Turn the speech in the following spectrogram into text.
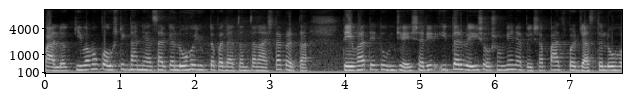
पालक किंवा मग पौष्टिक धान्य यासारख्या लोहयुक्त पदार्थांचा नाश्ता करता तेव्हा ते तुमचे शरीर इतर वेळी शोषून घेण्यापेक्षा पाच पट जास्त लोह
